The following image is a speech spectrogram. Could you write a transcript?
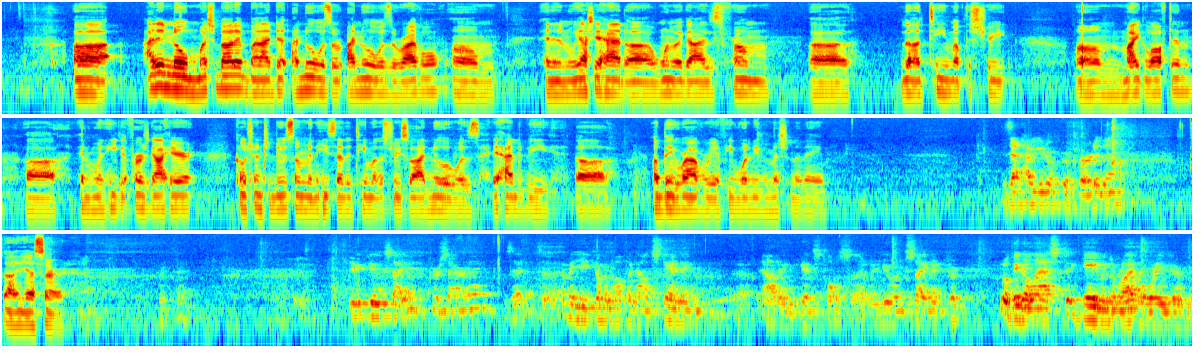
Uh, I didn't know much about it, but I, de- I knew it was a, I knew it was a rival. Um, and then we actually had uh, one of the guys from uh, the team up the street, um, Mike Lofton. Uh, and when he first got here, coach introduced him, and he said the team up the street. So I knew it was it had to be uh, a big rivalry if he wouldn't even mention the name. Is that how you refer to them? Uh, yes, sir. You, you excited for Saturday? Is that, uh, I mean, you're coming off an outstanding uh, outing against Tulsa. Are you excited for, it'll be the last game in the rivalry, You're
